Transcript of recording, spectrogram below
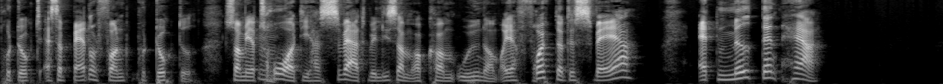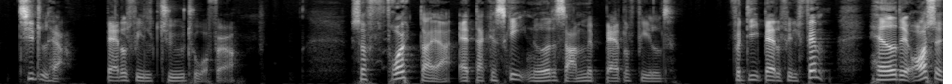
produkt, altså Battlefront-produktet, som jeg mm. Tror, tror, de har svært ved ligesom at komme udenom. Og jeg frygter desværre, at med den her titel her, Battlefield 2042, så frygter jeg, at der kan ske noget af det samme med Battlefield. Fordi Battlefield 5 havde det også,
